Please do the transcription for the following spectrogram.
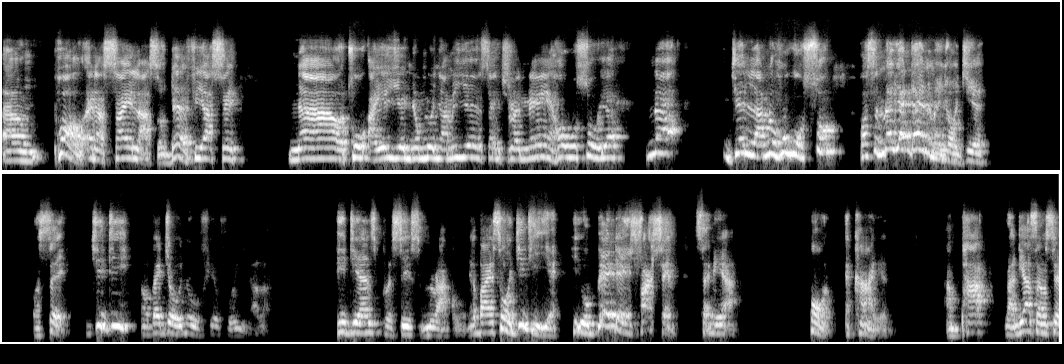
um, paul ɛna silas ɔda afi ase na ɔto ayɛyie nnwom no onyame yie nsɛnkyerɛnne hɔ wosoeɛ na gyela no ho wo so ɔsɛ mɛyɛ dɛn na manya ɔgyeɛ? Ɔsɛ gyidi na ɔbɛgye wo ne ofiefoɔ nyinara obedience precedes miracle. Ɛbae sɛ ɔgye diiɛ he obeyed the instruction sɛnea paul ɛkaeɛ. Ampa rade asɛm sɛ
